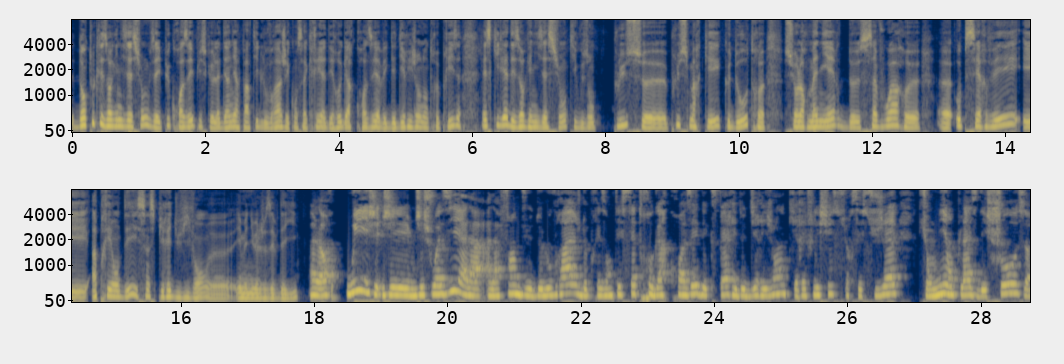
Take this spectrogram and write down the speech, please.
dans toutes les organisations que vous avez pu croiser, puisque la dernière partie de l'ouvrage est consacrée à des regards croisés avec des dirigeants d'entreprise, est-ce qu'il y a des organisations qui vous ont plus euh, plus marqué que d'autres sur leur manière de savoir euh, euh, observer et appréhender et s'inspirer du vivant Emmanuel Joseph Dailly? Alors oui j'ai choisi à la, à la fin de l'ouvrage de présenter sept regards croisés d'experts et de dirigeants qui réfléchissent sur ces sujets qui ont mis en place des choses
